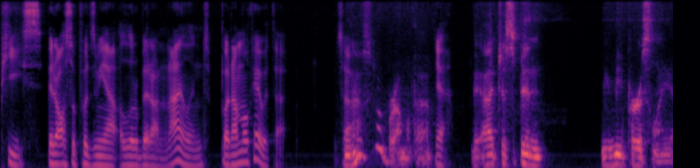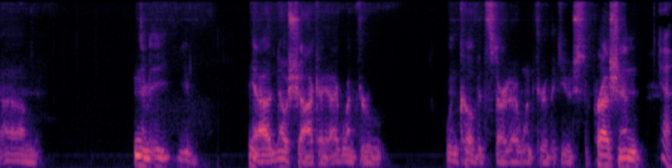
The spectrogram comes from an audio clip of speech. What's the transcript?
piece. It also puts me out a little bit on an island, but I'm okay with that. So There's no problem with that. Yeah. I've just been, I mean, me personally, um, I mean, you, you know, no shock. I, I went through when COVID started. I went through the huge suppression. Yeah.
